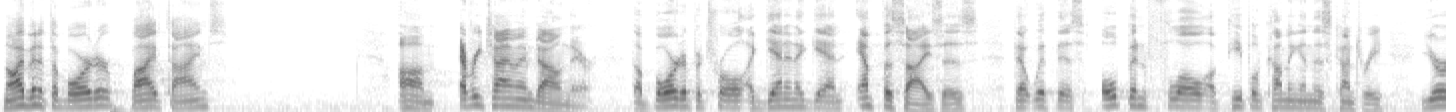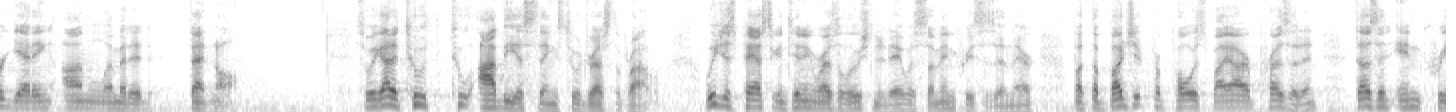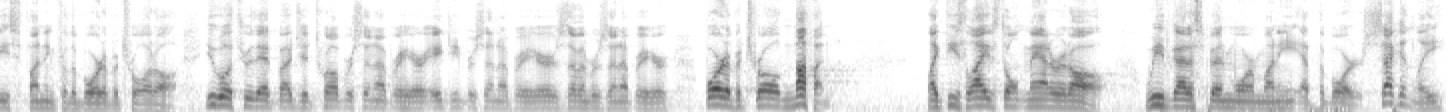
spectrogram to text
Now, I've been at the border five times. Um, every time I'm down there, the Border Patrol again and again emphasizes that with this open flow of people coming in this country, you're getting unlimited fentanyl. So we got a two, two obvious things to address the problem. We just passed a continuing resolution today with some increases in there, but the budget proposed by our president doesn't increase funding for the Border Patrol at all. You go through that budget, 12% up here, 18% up here, 7% up here. Border Patrol, nothing. Like these lives don't matter at all. We've got to spend more money at the border. Secondly,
